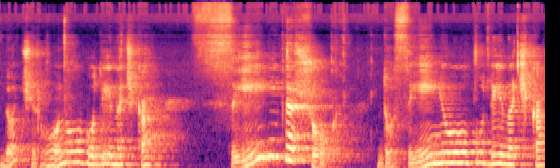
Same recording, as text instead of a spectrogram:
до червоного будиночка, синій дашок до синього будиночка.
